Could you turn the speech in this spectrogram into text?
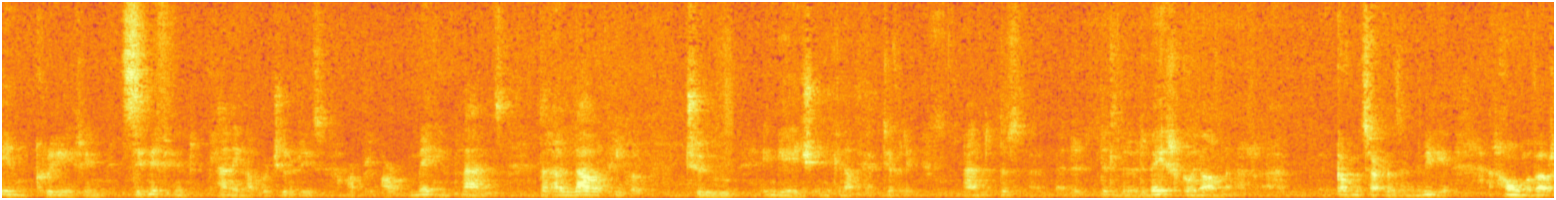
in creating significant planning opportunities or, or making plans that allow people to engage in economic activity. And there's a, little bit of a debate going on at uh, government circles and in the media at home about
